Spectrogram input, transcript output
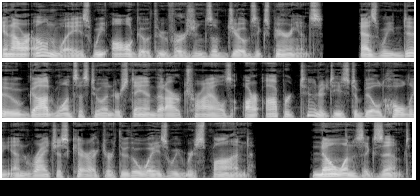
In our own ways, we all go through versions of Job's experience. As we do, God wants us to understand that our trials are opportunities to build holy and righteous character through the ways we respond. No one is exempt.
